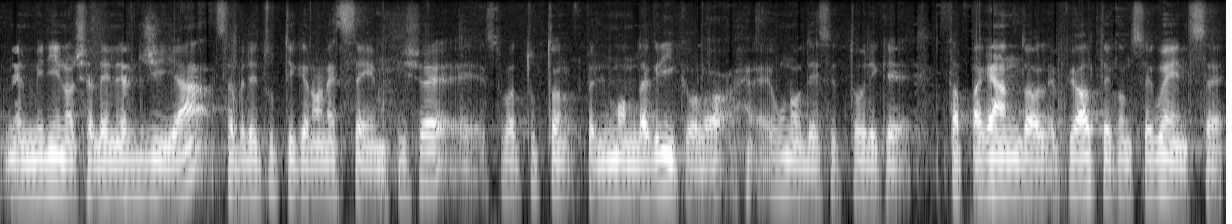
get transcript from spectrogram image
nel mirino c'è l'energia, sapete tutti che non è semplice, soprattutto per il mondo agricolo è uno dei settori che sta pagando le più alte conseguenze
